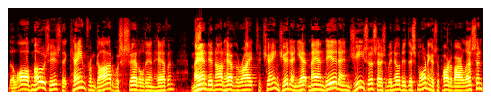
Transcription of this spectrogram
the law of Moses that came from God, was settled in heaven. Man did not have the right to change it, and yet man did, and Jesus, as we noted this morning as a part of our lesson,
